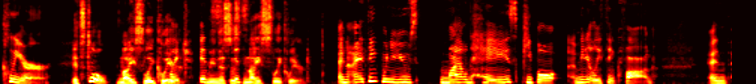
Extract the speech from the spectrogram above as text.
clear. It's still nicely cleared. Like, I mean, this is nicely cleared. And I think when you use mild haze, people immediately think fog. And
